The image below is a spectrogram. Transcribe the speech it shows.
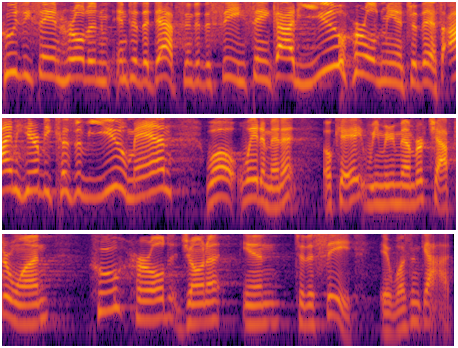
Who's he saying hurled him into the depths, into the sea? He's saying, God, you hurled me into this. I'm here because of you, man. Well, wait a minute. Okay, we remember chapter 1. Who hurled Jonah into the sea? It wasn't God,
